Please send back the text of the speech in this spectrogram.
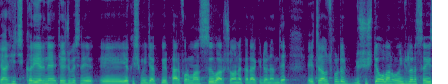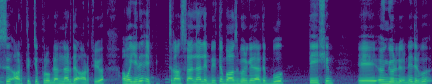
yani hiç kariyerine, tecrübesine e, yakışmayacak bir performansı var şu ana kadarki dönemde. E, Trabzonspor'da düşüşte olan oyuncuların sayısı arttıkça problemler de artıyor. Ama yeni transferlerle birlikte bazı bölgelerde bu değişim e, öngörülüyor. Nedir bu?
